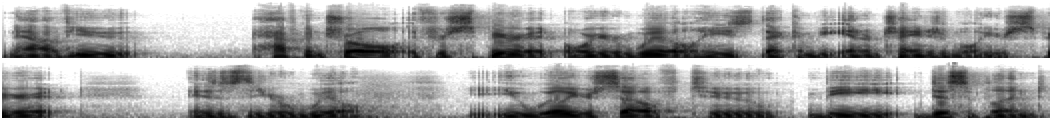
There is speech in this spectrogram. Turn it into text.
Now, if you have control, if your spirit or your will, he's that can be interchangeable. Your spirit is your will you will yourself to be disciplined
